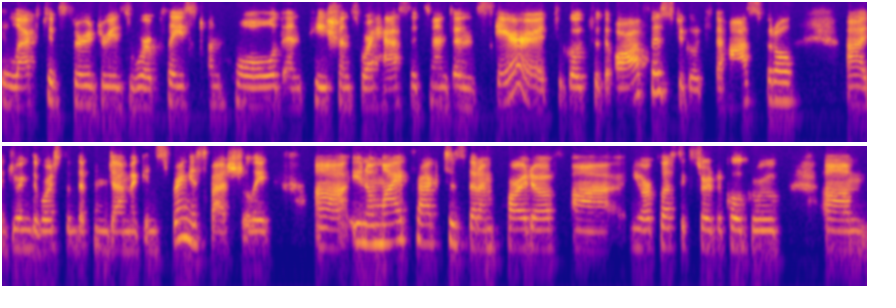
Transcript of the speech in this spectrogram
elective surgeries were placed on hold and patients were hesitant and scared to go to the office, to go to the hospital uh, during the worst of the pandemic in spring, especially. Uh, you know, my practice that I'm part of, uh, New York Plastic Surgical Group, um,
